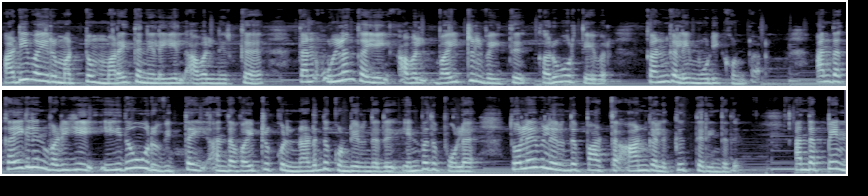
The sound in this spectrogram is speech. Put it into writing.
அடிவயிறு மட்டும் மறைத்த நிலையில் அவள் நிற்க தன் உள்ளங்கையை அவள் வயிற்றில் வைத்து கருவூர் தேவர் கண்களை மூடிக்கொண்டார். அந்த கைகளின் வழியே ஏதோ ஒரு வித்தை அந்த வயிற்றுக்குள் நடந்து கொண்டிருந்தது என்பது போல தொலைவிலிருந்து பார்த்த ஆண்களுக்கு தெரிந்தது. அந்த பெண்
